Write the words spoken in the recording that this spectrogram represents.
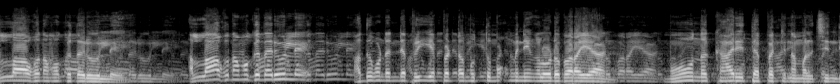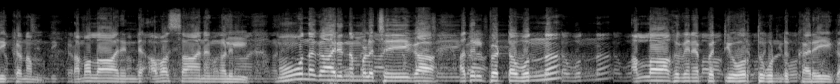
അള്ളാഹു നമുക്ക് തരൂല്ലേ അള്ളാഹു നമുക്ക് തരൂല്ലേ അതുകൊണ്ട് എന്റെ പ്രിയപ്പെട്ട മുത്തു മുഅ്മിനീങ്ങളോട് പറയാൻ മൂന്ന് കാര്യത്തെ പറ്റി നമ്മൾ ചിന്തിക്കണം. റമലാനിന്റെ അവസാനങ്ങളിൽ മൂന്ന് കാര്യം നമ്മൾ ചെയ്യുക. അതിൽപ്പെട്ട ഒന്ന് അള്ളാഹുവിനെ പറ്റി ഓർത്തുകൊണ്ട് കരയുക.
